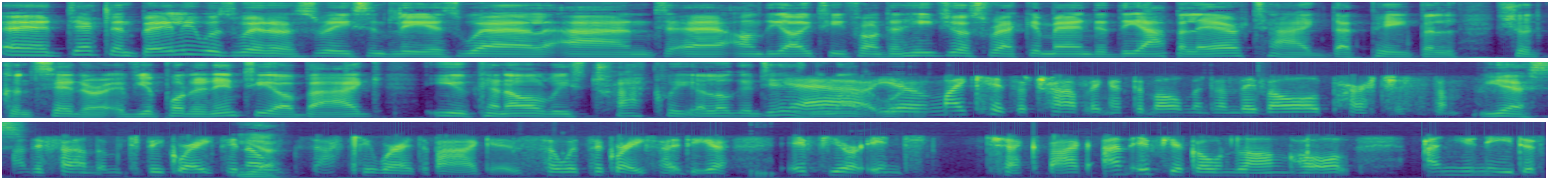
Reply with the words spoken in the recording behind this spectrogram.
Uh, Declan Bailey was with us recently as well, and uh, on the IT front, and he just recommended the Apple AirTag that people should consider. If you put it into your bag, you can always track where your luggage is. Yeah, matter yeah. My kids are travelling at the moment, and they've all purchased them. Yes. and they found them to be great. They know Yeah. exactly where the bag is, so it's a great idea if you're into check bag and if you're going long haul and you need it.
